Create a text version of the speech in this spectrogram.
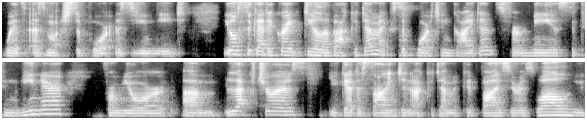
with as much support as you need. You also get a great deal of academic support and guidance from me as the convener, from your um, lecturers. You get assigned an academic advisor as well who,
